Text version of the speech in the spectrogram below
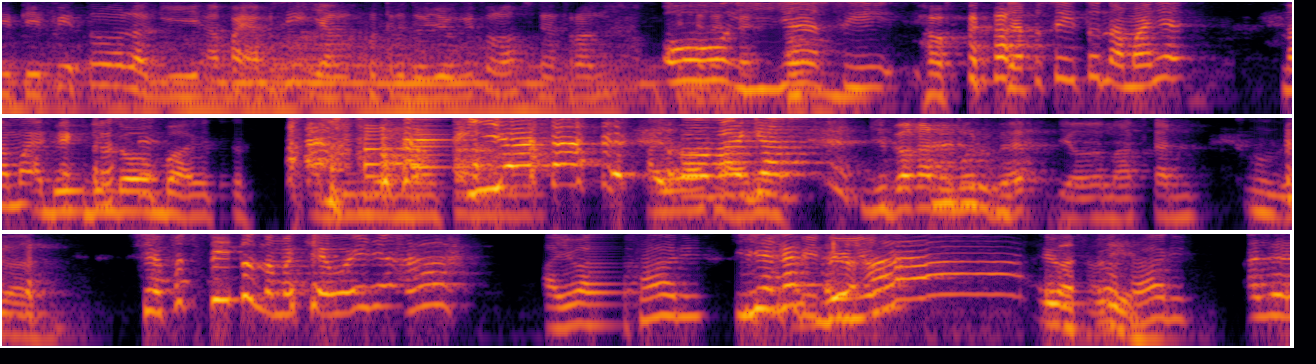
di TV tuh lagi apa ya apa sih yang Putri Duyung itu loh sinetron. Oh iya sih. Siapa sih itu namanya? Nama adu aktrisnya? domba itu. Iya. Ayo, Oh my god, jebakan umur banget. Ya Allah maafkan. Oh. Siapa sih itu nama ceweknya? Ah, ayo Asari Iya kan? Duyung. ah, ayo Asari. Asari Ada.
